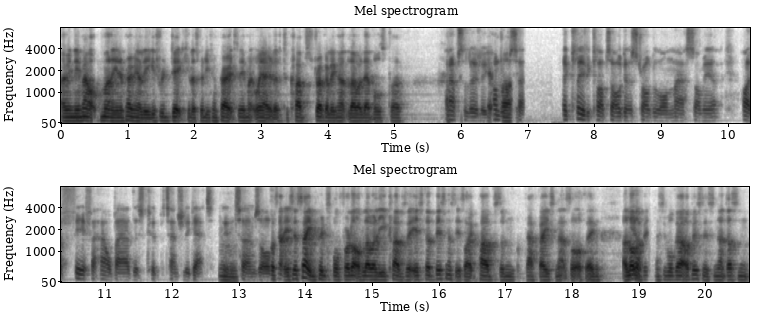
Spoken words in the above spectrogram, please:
I mean, the amount of money in the Premier League is ridiculous when you compare it to the amount- you know to clubs struggling at lower levels to. absolutely hundred percent. And clearly, clubs are going to struggle en masse. I mean, I fear for how bad this could potentially get in terms of Well, it's the same principle for a lot of lower league clubs. It's the businesses like pubs and cafes and that sort of thing. A lot of businesses will go out of business, and that doesn't.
